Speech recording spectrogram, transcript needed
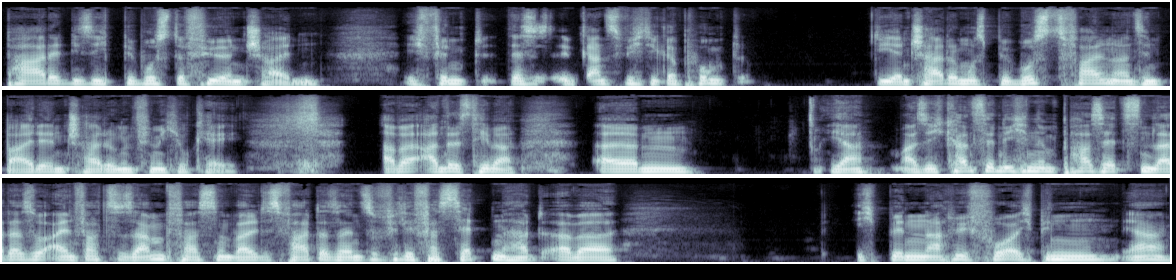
Paare, die sich bewusst dafür entscheiden. Ich finde, das ist ein ganz wichtiger Punkt. Die Entscheidung muss bewusst fallen und dann sind beide Entscheidungen für mich okay. Aber anderes Thema. Ähm, ja, also ich kann es dir nicht in ein paar Sätzen leider so einfach zusammenfassen, weil das Vatersein so viele Facetten hat, aber ich bin nach wie vor, ich bin, ja,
